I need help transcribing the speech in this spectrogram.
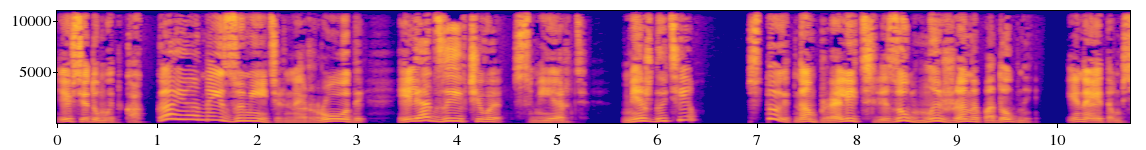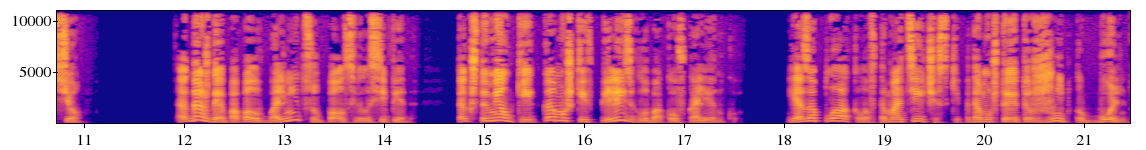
и все думают, какая она изумительная, роды или отзывчивая, смерть. Между тем, Стоит нам пролить слезу, мы женоподобные. И на этом все. Однажды я попал в больницу, упал с велосипеда, так что мелкие камушки впились глубоко в коленку. Я заплакал автоматически, потому что это жутко больно.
